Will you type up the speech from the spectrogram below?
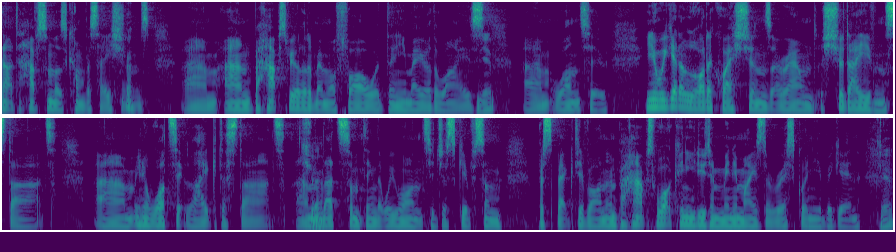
start to have some of those conversations um, and perhaps be a little bit more forward than you may otherwise Yep. um, want to? You know, we get a lot of questions around should I even start? Um, you know, what's it like to start? And Sure. that's something that we want to just give some perspective on, and perhaps what can you do to minimize the risk when you begin. Yeah.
